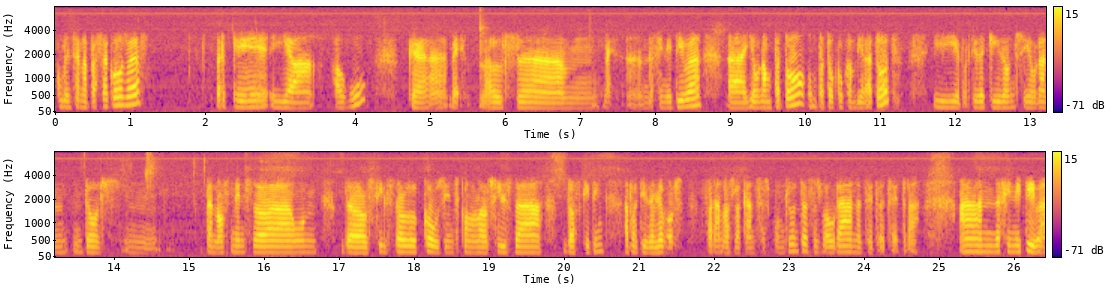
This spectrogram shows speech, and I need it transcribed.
comencen a passar coses perquè hi ha algú que, bé, els, eh, bé en definitiva, eh, hi haurà un petó, un petó que ho canviarà tot, i a partir d'aquí doncs, hi haurà dos, mm, tant els nens de, un, dels fills del Cousins com els fills de, dels Keating, a partir de llavors faran les vacances conjuntes, es veuran, etc etc. En definitiva,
